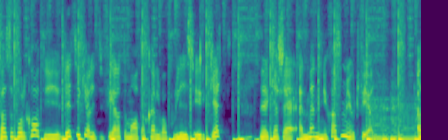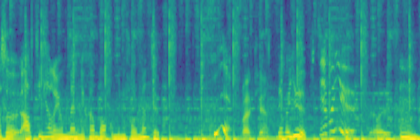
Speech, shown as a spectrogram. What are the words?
För alltså folk hatar ju, det tycker jag är lite fel att de hatar själva polisyrket. När det kanske är en människa som har gjort fel. Alltså allting handlar ju om människan bakom uniformen typ. Verkligen. Det var djupt. Det var djupt. Det var ju. Mm.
